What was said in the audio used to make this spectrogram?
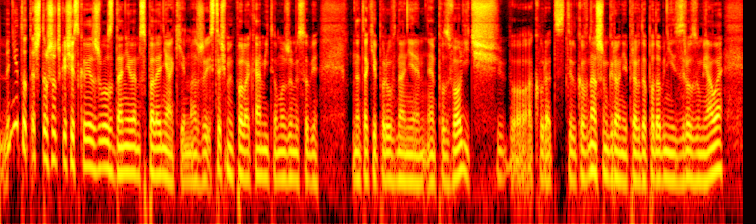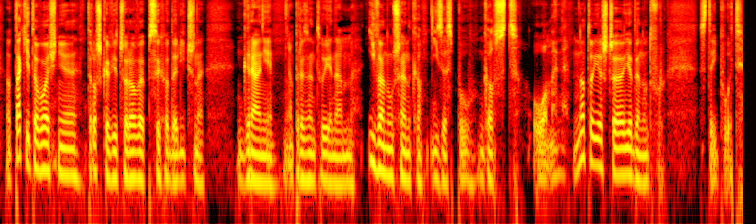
Mnie to też troszeczkę się skojarzyło z Danielem Spaleniakiem, a że jesteśmy Polakami, to możemy sobie na takie porównanie pozwolić, bo akurat tylko w naszym gronie prawdopodobnie jest zrozumiałe. No takie to właśnie troszkę wieczorowe, psychodeliczne granie prezentuje nam Iwanuszenko i zespół Ghost Woman. No to jeszcze jeden utwór tej płyty.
